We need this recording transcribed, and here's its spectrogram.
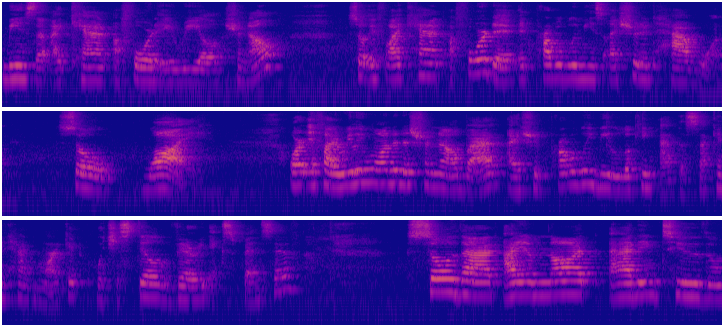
means that I can't afford a real Chanel. So if I can't afford it, it probably means I shouldn't have one. So why? Or if I really wanted a Chanel bag, I should probably be looking at the secondhand market, which is still very expensive, so that I am not adding to the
